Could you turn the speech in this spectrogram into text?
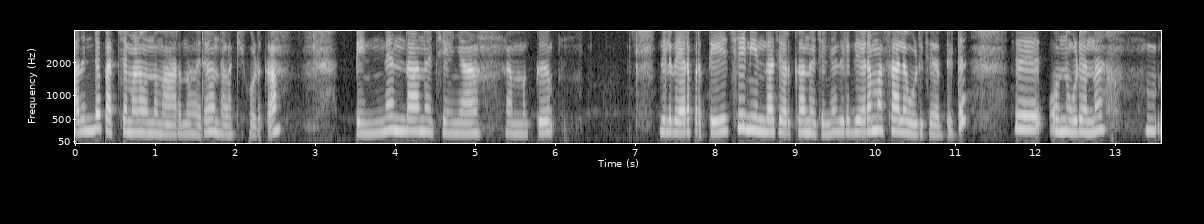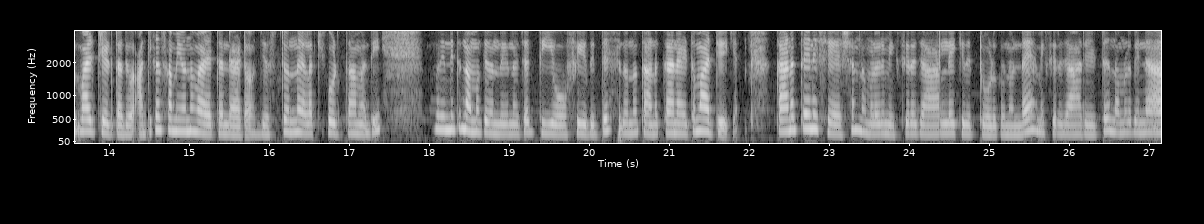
അതിന്റെ പച്ചമണം ഒന്ന് മാറുന്ന വരെ ഒന്ന് ഇളക്കി കൊടുക്കാം. പിന്നെ എന്താണെന്ന് വെച്ച് കഴിഞ്ഞാൽ നമുക്ക് ഇതിൽ വേറെ പ്രത്യേകിച്ച് ഇനി എന്താ ചേർക്കുക എന്ന് വെച്ച് കഴിഞ്ഞാൽ ഇതിൽ ഗരം മസാല കൂടി ചേർത്തിട്ട് ഇത് ഒന്നുകൂടി ഒന്ന് വഴറ്റിയെടുത്താൽ മതി. അധികം സമയമൊന്നും വഴറ്റണ്ട കേട്ടോ. ജസ്റ്റ് ഒന്ന് ഇളക്കി കൊടുത്താൽ മതി. എന്നിട്ട് നമുക്ക് എന്ത് ചെയ്യുന്നത് വെച്ചാൽ തീ ഓഫ് ചെയ്തിട്ട് ഇതൊന്ന് തണുക്കാനായിട്ട് മാറ്റി വയ്ക്കാം. തണുത്തതിന് ശേഷം നമ്മളൊരു മിക്സിയുടെ ജാറിലേക്ക് ഇതിട്ട് കൊടുക്കുന്നുണ്ട്. മിക്സിയുടെ ജാറിയിട്ട് നമ്മൾ പിന്നെ ആ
